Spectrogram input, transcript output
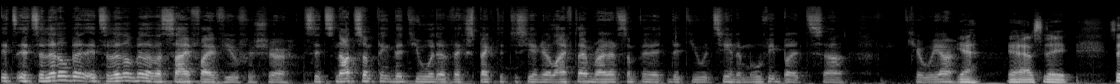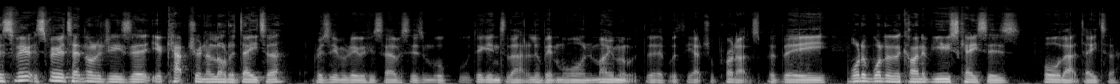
It's it's a little bit it's a little bit of a sci-fi view for sure. It's it's not something that you would have expected to see in your lifetime. Rather, something that, that you would see in a movie. But uh, here we are. Yeah, yeah, absolutely. So Sphera, Sphera Technologies, uh, you're capturing a lot of data presumably with your services, and we'll, we'll dig into that a little bit more in a moment with the with the actual products. But the what are what are the kind of use cases for that data?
